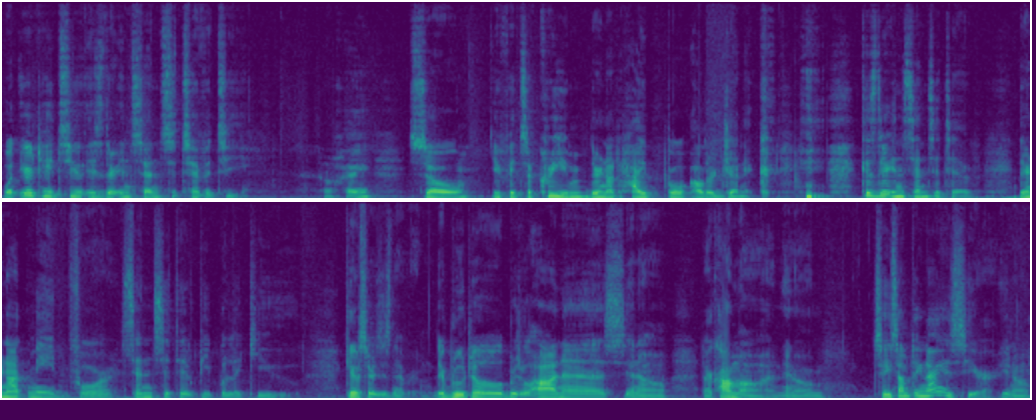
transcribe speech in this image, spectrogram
What irritates you is their insensitivity. Okay? So, if it's a cream, they're not hypoallergenic because they're insensitive. They're not made for sensitive people like you. King of Swords is never. They're brutal, brutal honest, you know. Like, come on, you know. Say something nice here, you know.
